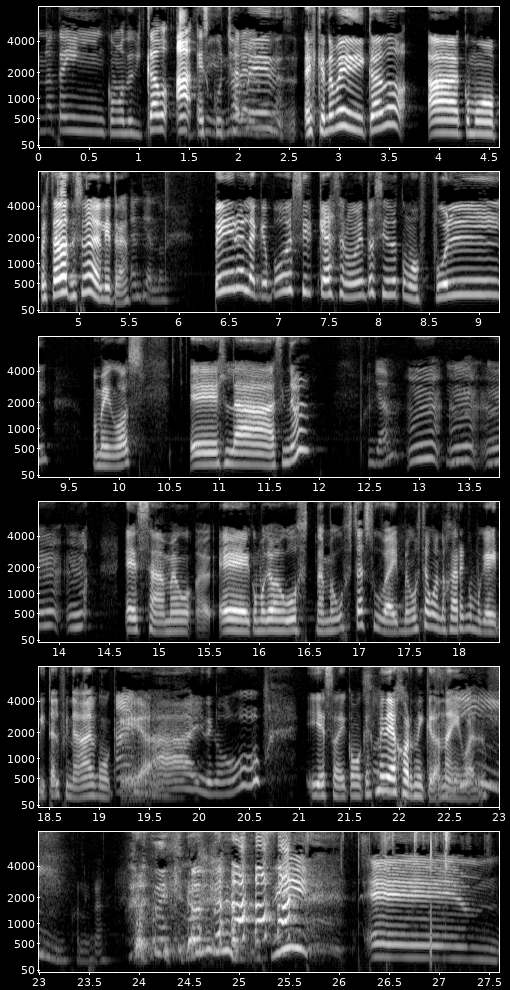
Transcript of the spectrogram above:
no te he como dedicado a escuchar No el- me- es que no me he dedicado a como prestar atención a la letra. Entiendo. Pero la que puedo decir que hasta el momento ha sido como full Omegos es la cinema. ¿Ya? Mm, mm, mm, mm. Esa, me, eh, como que me gusta, me gusta su vibe, me gusta cuando Harry como que grita al final, como que, Ay, ay, de como, "Oh". y eso, y como que es media hornicrona igual. Sí, Hornicron. sí. eh,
